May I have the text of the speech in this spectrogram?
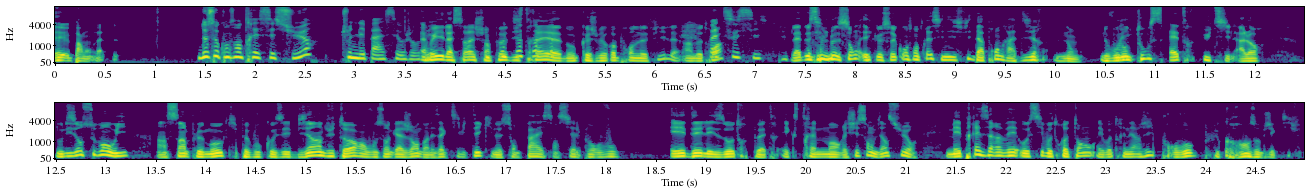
euh, pardon. la- De se concentrer, c'est sûr. Tu ne l'es pas assez aujourd'hui. Ah oui, là c'est vrai, je suis un peu distrait, donc je vais reprendre le fil. 1, 2, Pas 3. de souci. La deuxième leçon est que se concentrer signifie d'apprendre à dire non. Nous voulons Ouais. tous être utiles. Alors, nous disons souvent oui, un simple mot qui peut vous causer bien du tort en vous engageant dans des activités qui ne sont pas essentielles pour vous. Aider les autres peut être extrêmement enrichissant, bien sûr, mais préservez aussi votre temps et votre énergie pour vos plus grands objectifs.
